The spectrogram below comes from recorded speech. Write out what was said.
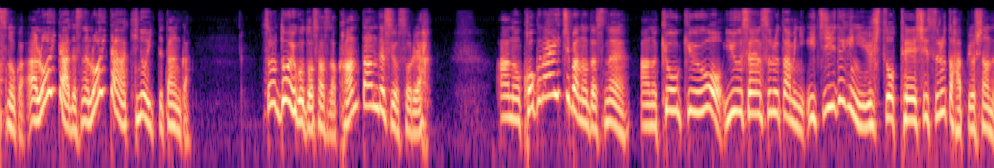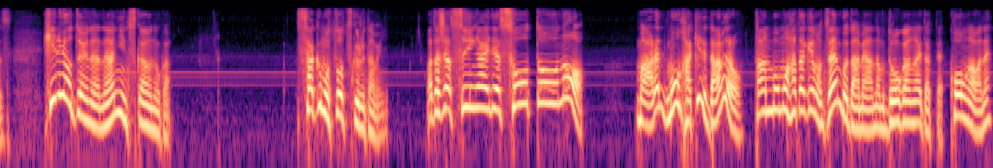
すのか。あ、ロイターですね。ロイターが昨日言ってたんか。それはどういうことを指すの？簡単ですよ、そりゃ。あの、国内市場のですね、あの、供給を優先するために一時的に輸出を停止すると発表したんです。肥料というのは何に使うのか？作物を作るために。私は水害で相当の、まああれ、もうはっきりダメだろ。田んぼも畑も全部ダメ。あんなもどう考えたって。黄河はね。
